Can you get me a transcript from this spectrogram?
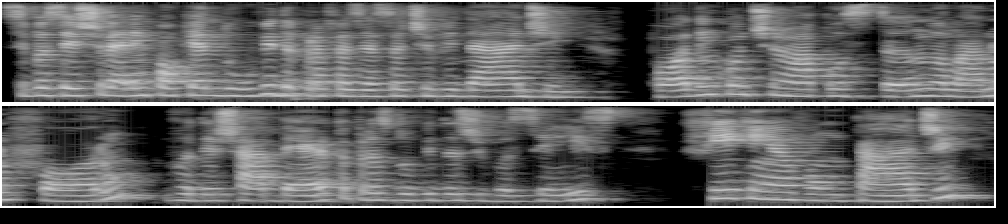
Se vocês tiverem qualquer dúvida para fazer essa atividade, podem continuar postando lá no fórum. Vou deixar aberto para as dúvidas de vocês. Fiquem à vontade.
